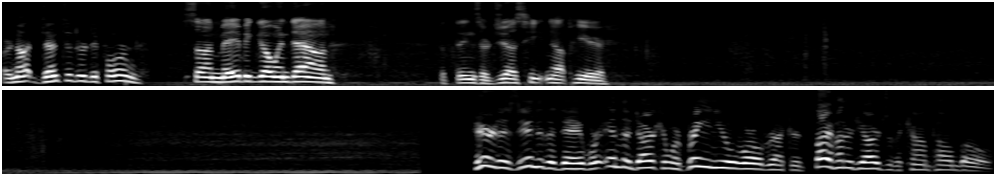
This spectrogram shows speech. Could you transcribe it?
are not dented or deformed. Sun may be going down, but things are just heating up here. Here it is, the end of the day. We're in the dark and we're bringing you a world record 500 yards with a compound bow.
